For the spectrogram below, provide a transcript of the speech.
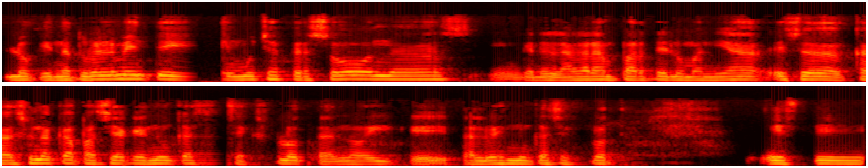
lo que naturalmente en muchas personas, en la gran parte de la humanidad, es una capacidad que nunca se explota, ¿no? Y que tal vez nunca se explota. Este,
